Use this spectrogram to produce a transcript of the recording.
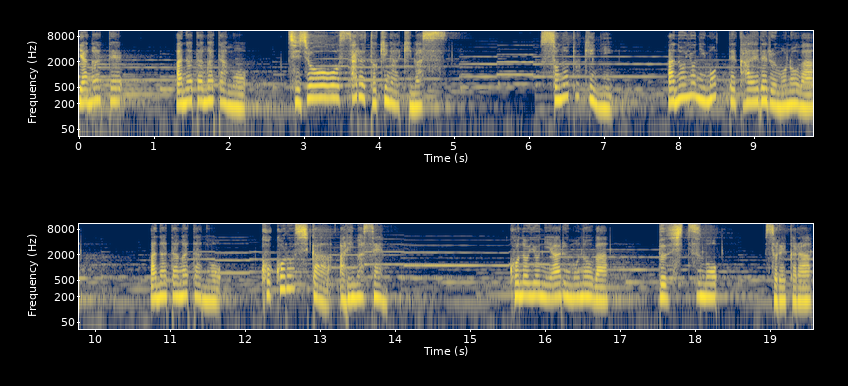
う。やがてあなた方も地上を去る時が来ます。その時にあの世に持って帰れるものはあなた方の心しかありません。この世にあるものは物質もそれから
